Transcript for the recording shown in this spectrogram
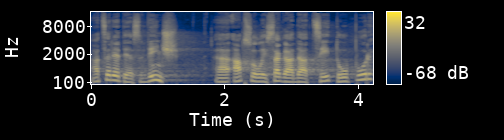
atcerieties, viņš apsolīja sagādāt citu upuri,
